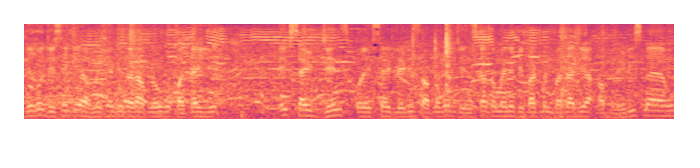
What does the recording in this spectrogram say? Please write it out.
देखो, जैसे कि हमेशा की तरह आप लोगों को पता ही है, एक साइड जेंट्स और एक साइड लेडीज़ आप लोगों को। जेंट्स का तो मैंने डिपार्टमेंट बता दिया, अब लेडीज़ में आया हूँ,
